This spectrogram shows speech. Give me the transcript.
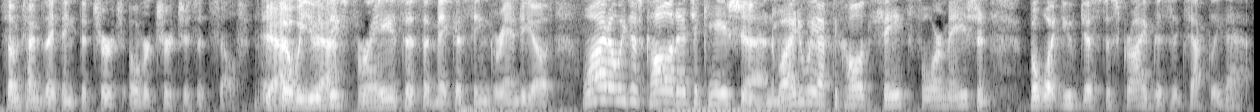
sometimes I think the church over churches itself. And yeah, so we use yeah. these phrases that make us seem grandiose. Why don't we just call it education? Why do we have to call it faith formation? But what you've just described is exactly that.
